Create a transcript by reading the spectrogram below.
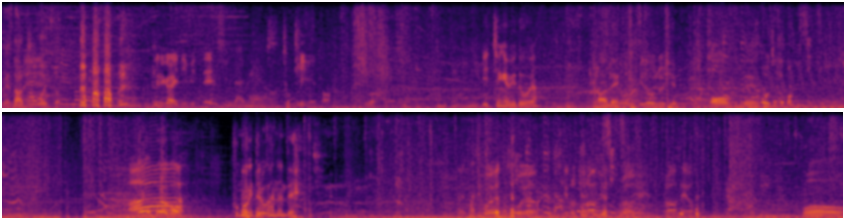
왜 나 죽어 있어? 필가이님이 때 훨씬 낫네요. 토킹에서. 2층에 위도우야? 아네. 위도 위도 조심. 어 근데. 오 잠깐만. 아어 뭐야 이거? 구멍이 들어갔는데. 아니, 다시 모여 다시 모여 뒤로 돌아오세요 돌아오세요 돌아오세요. 와.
